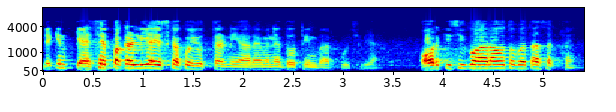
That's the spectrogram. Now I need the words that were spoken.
लेकिन कैसे पकड़ लिया इसका कोई उत्तर नहीं आ रहा है। मैंने दो तीन बार पूछ लिया। और किसी को आ रहा हो तो बता सकते हैं।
